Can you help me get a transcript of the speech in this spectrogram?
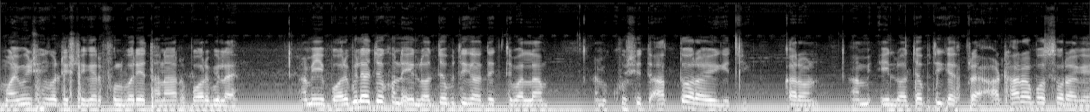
ময়মনসিংহ ডিস্ট্রিক্টের ফুলবাড়িয়া থানার বরবিলায়। আমি বরবিলায় যখন এই লজ্জাপতি গাছ দেখতে পারলাম, আমি খুশিতে আত্মহারা হয়ে গেছি। কারণ আমি এই লজ্জাপতি গাছ প্রায় আঠারো বছর আগে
